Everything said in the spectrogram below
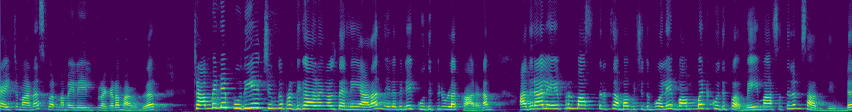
കയറ്റമാണ് സ്വർണവിലയിൽ പ്രകടമാകുന്നത്. ട്രംപിന്റെ പുതിയ ചുങ്ക പ്രതികാരങ്ങൾ തന്നെയാണ് നിലവിലെ കുതിപ്പിനുള്ള കാരണം. അതിനാൽ ഏപ്രിൽ മാസത്തിൽ സംഭവിച്ചതുപോലെ വമ്പൻ കുതിപ്പ് മെയ് മാസത്തിലും സാധ്യതയുണ്ട്.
